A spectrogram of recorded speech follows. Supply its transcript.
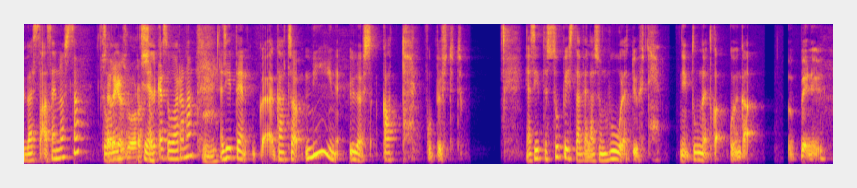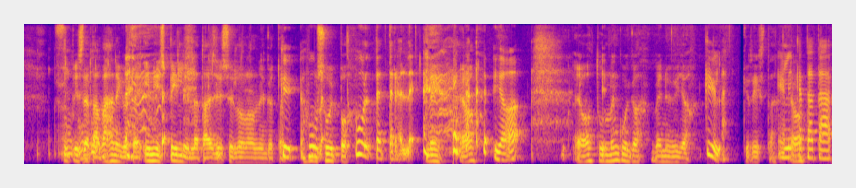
hyvässä asennossa. Selkä suorassa. Selkä suorana. Mm. Ja sitten katso niin ylös kattoon, kun pystyt. Ja sitten supista vielä sun huulet yhteen. Niin tunnetko, kuinka venyy? Supistetaan vähän niin kuin inispillillä, tai siis silloin on niin kuin Ky- huule, suippu. Huuletetterelle. Niin, joo. joo. Joo, tunnen kuinka venyy ja Kyllä. kiristää. Eli tätä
